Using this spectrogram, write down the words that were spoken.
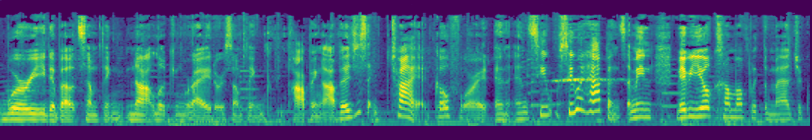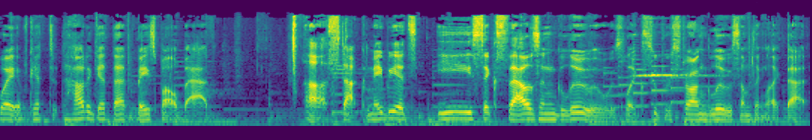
worried about something not looking right or something popping off. Just like, try it, go for it, and, and see see what happens. I mean, maybe you'll come up with the magic way of get to, how to get that baseball bat uh, stuck. Maybe it's E6000 glue. It was like super strong glue, something like that.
